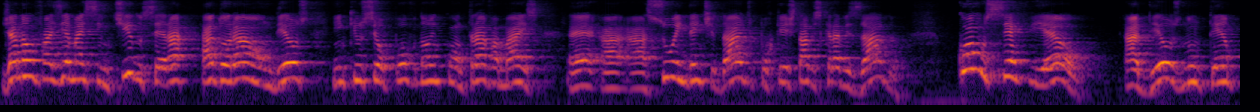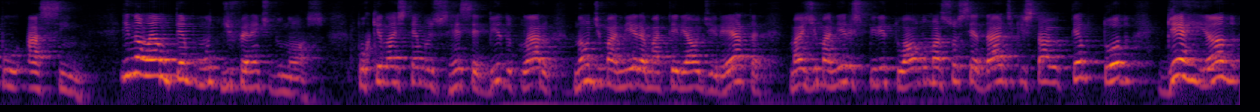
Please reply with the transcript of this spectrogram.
Já não fazia mais sentido, será, adorar a um Deus em que o seu povo não encontrava mais é, a, a sua identidade porque estava escravizado? Como ser fiel a Deus num tempo assim. E não é um tempo muito diferente do nosso, porque nós temos recebido, claro, não de maneira material direta, mas de maneira espiritual, numa sociedade que está o tempo todo guerreando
